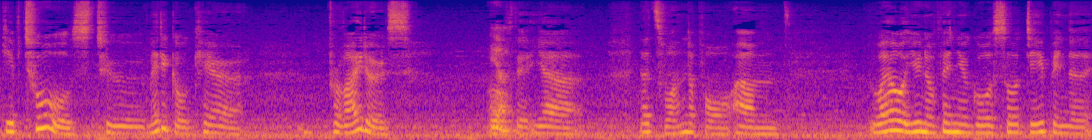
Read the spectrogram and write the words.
give tools to medical care providers. Yeah. The, yeah, that's wonderful. Um, well, you know, when you go so deep in the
